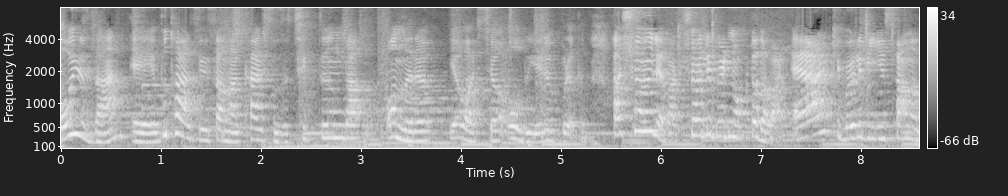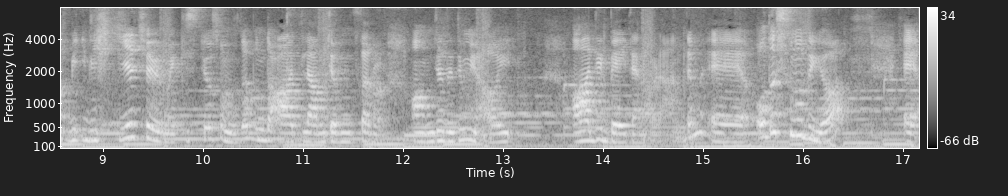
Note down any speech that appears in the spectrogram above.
O yüzden e, bu tarz insanlar karşınıza çıktığında onları yavaşça olduğu yere bırakın. Ha şöyle bak, şöyle bir nokta da var. Eğer ki böyle bir insanla bir ilişkiye çevirmek istiyorsanız da bunu da Adil amcamızdan, amca dedim ya, ay, Adil Bey'den öğrendim. E, o da şunu diyor. E,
